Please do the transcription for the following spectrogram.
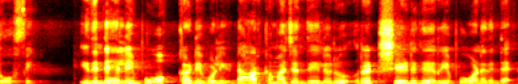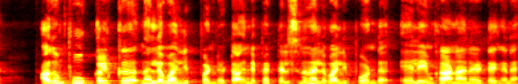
ഡോഫിൻ ഇതിന്റെ ഇലയും പൂവൊക്കെ അടിപൊളി. ഡാർക്ക് മജന്തയിൽ ഒരു റെഡ് ഷെയ്ഡ് കയറിയ പൂവാണ് ഇതിന്റെ അതും പൂക്കൾക്ക് നല്ല വലിപ്പമുണ്ട് കേട്ടോ. അതിന്റെ പെറ്റൽസിന് നല്ല വലിപ്പമുണ്ട്. ഇലയും കാണാനായിട്ട് എങ്ങനെ?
